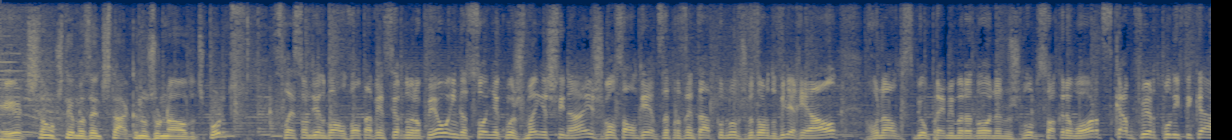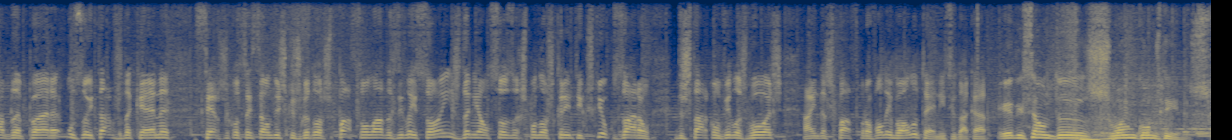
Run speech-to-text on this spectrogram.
Estes são os temas em destaque no Jornal do Desporto. Seleção de handball volta a vencer no Europeu, ainda sonha com as meias finais. Gonçalo Guedes apresentado como novo jogador do Villarreal. Ronaldo recebeu o prémio Maradona nos Globo Soccer Awards. Cabo Verde qualificada para os oitavos da cana. Sérgio Conceição diz que os jogadores passam lá das eleições. Daniel Souza respondeu aos críticos que o acusaram de estar com Vilas Boas. Há ainda espaço para o voleibol, o ténis e o Dakar. Edição de João Gomes Dias.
